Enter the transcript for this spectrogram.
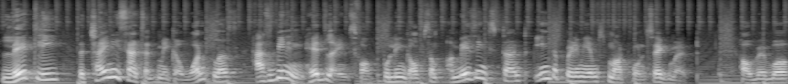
Lately, the Chinese handset maker OnePlus has been in headlines for pulling off some amazing stunt in the premium smartphone segment. However,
